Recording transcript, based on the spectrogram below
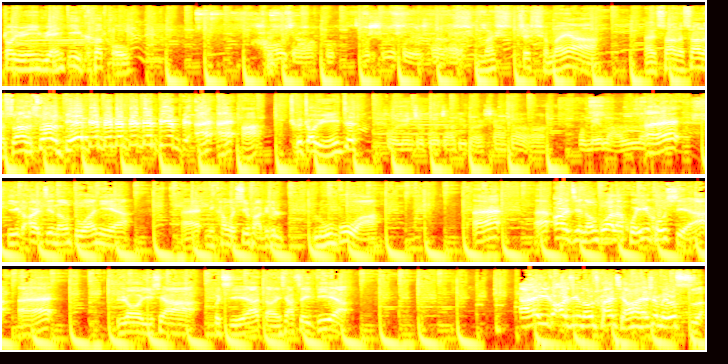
赵云原地磕头。好家伙，怎么射手也上来了？什么？这什么呀？哎，算了算了算了算了，别别别别别别别别！哎哎啊！这个赵云这赵云这波扎地板下饭啊！我没蓝了。哎，一个二技能躲你。哎，你看我戏耍这个卢布啊！哎哎，二技能过来回一口血。哎，绕一下不急，等一下 CD。哎，一个二技能穿墙还是没有死，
